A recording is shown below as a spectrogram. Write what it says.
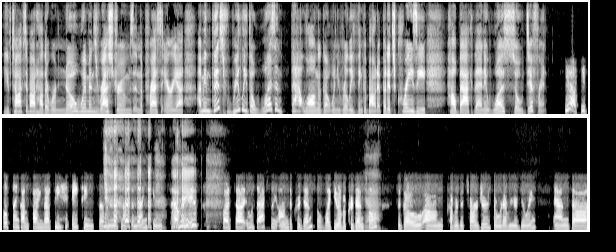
You've talked about how there were no women's restrooms in the press area. I mean, this really, though, wasn't that long ago when you really think about it, but it's crazy how back then it was so different. Yeah, people think I'm talking about the 1870s, not the 1970s, Right. but uh, it was actually on the credential. Like you have a credential Yeah. to go um, cover the Chargers or whatever you're doing, and uh,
